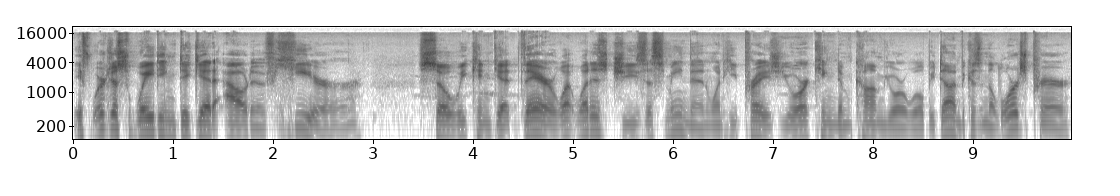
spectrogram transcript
if we're just waiting to get out of here, so we can get there. What, what does Jesus mean then when he prays, Your kingdom come, your will be done? Because in the Lord's Prayer,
